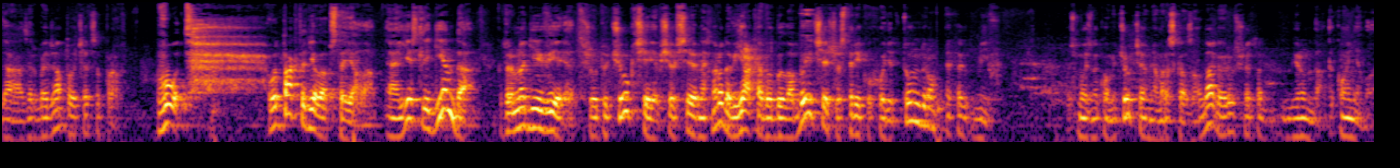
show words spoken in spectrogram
Да, Азербайджан, получается, прав. Вот. Вот так-то дело обстояло. Э, есть легенда, которой многие верят, что вот у Чукчи и вообще у северных народов якобы был обычай, что старик уходит в тундру. Это миф. То есть мой знакомый Чукча о нем рассказывал, да, говорил, что это ерунда, такого не было.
